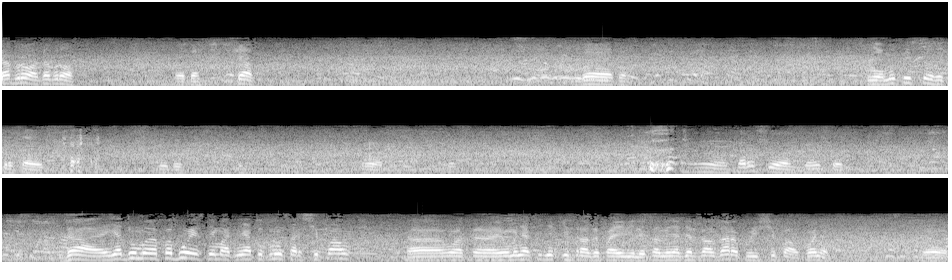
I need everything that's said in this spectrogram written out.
Добро, добро. Это, сейчас. Да, это. Не, ну ты тоже красавец. Это. Вот. О, Хорошо, хорошо. Да, я думаю побои снимать. Меня тут мусор щипал. э, вот, э, и у меня синяки сразу появились. Он меня держал за руку и щипал, понял? Вот.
